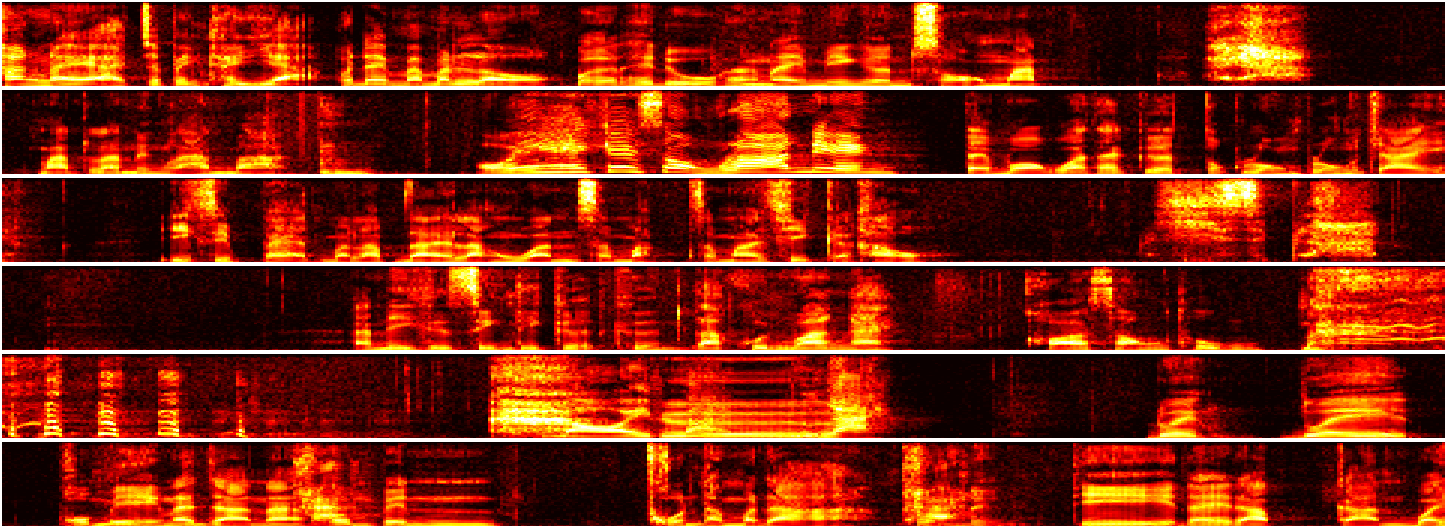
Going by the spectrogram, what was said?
ข้างในอาจจะเป็นขยะก็ได้ไหมมันหลอกเปิดให้ดูข้างในมีเงิน2มัด มัดละ1ล้านบาท โอ้ยแค่สองล้านเอง แต่บอกว่าถ้าเกิดตกลงปลงใจ อีก 18 มารับได้หลังวันสมัครสมาชิกกับเขา 20 ล้าน อันนี้คือสิ่งที่เกิดขึ้น แล้วคุณว่าไง ขอสองถุง น้อยไปคือ หรือไง ด้วยด้วยผมเองนะอาจารย์นะ ค่ะผมเป็น คนธรรมดาคนค่ะหนึ่งที่ได้รับการไว้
